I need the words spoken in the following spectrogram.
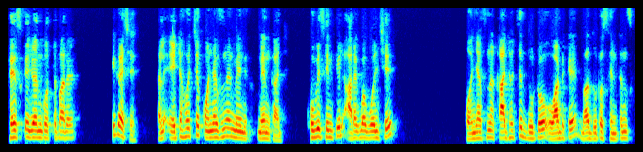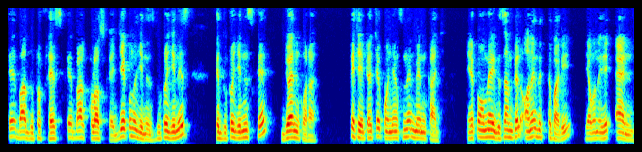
ফ্রেজকে জয়েন করতে পারে। ঠিক আছে? তাহলে এটা হচ্ছে কনজাংশনের মেন মেন কাজ। খুবই সিম্পল আরেকবার বলছি কনজাংশনের কাজ হচ্ছে দুটো ওয়ার্ডকে বা দুটো সেন্টেন্সকে বা দুটো ফ্রেজকে বা ক্লজকে যে কোনো জিনিস, দুটো জিনিস সে দুটো জিনিসকে জয়েন করা। ঠিক আছে, এটা হচ্ছে কনজাংশনের মেন কাজ। এরকম আমরা এক্সাম্পল অনেক দেখতে পারি, যেমন এই যে অ্যান্ড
